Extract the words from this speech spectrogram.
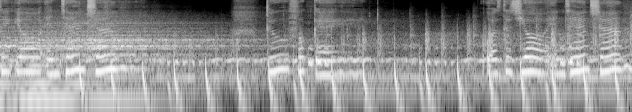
Was it your intention to forget? Was this your intention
